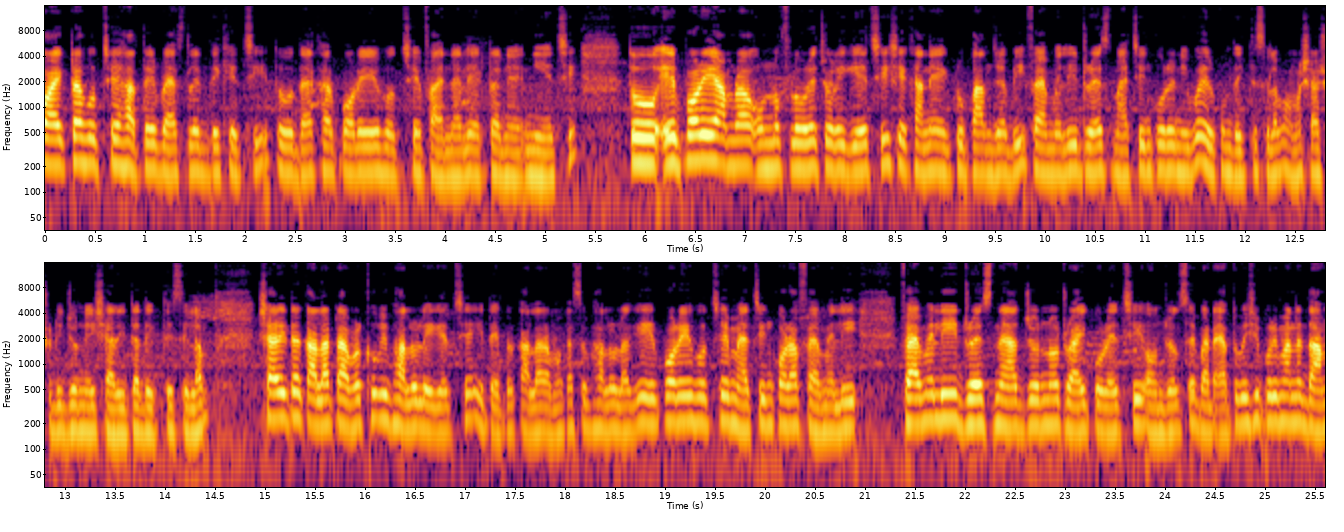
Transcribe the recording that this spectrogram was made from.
কয়েকটা হচ্ছে হাতের ব্রেসলেট দেখেছি। তো দেখার পরে হচ্ছে ফাইনালি একটা নিয়েছি। তো এরপরে আমরা অন্য ফ্লোরে চলে গিয়েছি। সেখানে একটু পাঞ্জাবি ফ্যামিলি ড্রেস ম্যাচিং করে নিব। এরকম দেখতেছিলাম। আমার শাশুড়ির জন্য এই শাড়িটা দেখতেছিলাম। শাড়িটার কালারটা আমার খুবই ভালো লেগেছে। এই টাইপের কালার আমার কাছে ভালো লাগে। এরপরে হচ্ছে ম্যাচিং করা ফ্যামিলি ফ্যামিলি ড্রেস নেওয়ার জন্য ট্রাই করেছি অঞ্জনসে। বাট এত বেশি পরিমাণে দাম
